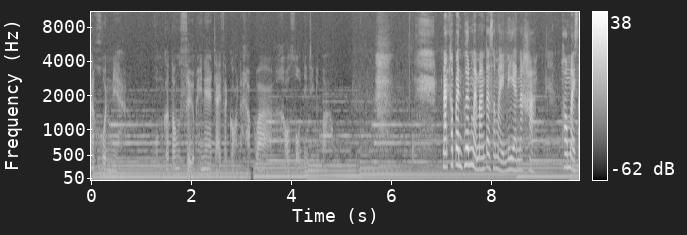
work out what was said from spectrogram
สักคนเนี่ย ผมก็ต้องสืบให้แน่ใจซะก่อนนะครับ ว่าเขาโสดจริง ๆ หรือเปล่า นัดเขาเป็นเพื่อนใหม่มาตั้งแต่สมัยเรียนนะคะ พอใหม่ส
